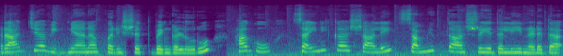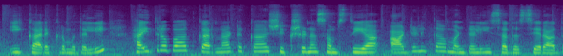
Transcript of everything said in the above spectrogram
ರಾಜ್ಯ ವಿಜ್ಞಾನ ಪರಿಷತ್ ಬೆಂಗಳೂರು ಹಾಗೂ ಸೈನಿಕ ಶಾಲೆ ಸಂಯುಕ್ತ ಆಶ್ರಯದಲ್ಲಿ ನಡೆದ ಈ ಕಾರ್ಯಕ್ರಮದಲ್ಲಿ ಹೈದರಾಬಾದ್ ಕರ್ನಾಟಕ ಶಿಕ್ಷಣ ಸಂಸ್ಥೆಯ ಆಡಳಿತ ಮಂಡಳಿ ಸದಸ್ಯರಾದ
